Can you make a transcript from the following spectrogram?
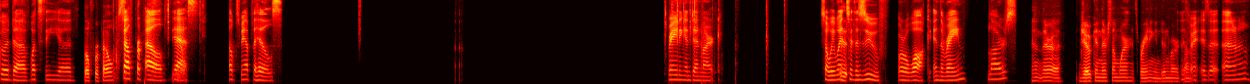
good uh what's the uh Self propel. self propel Yeah. yes helps me up the hills raining in denmark so we went It- to the zoo for a walk in the rain lars Isn't there a joke in there somewhere? It's raining in Denmark. is, ra- is it i don't know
